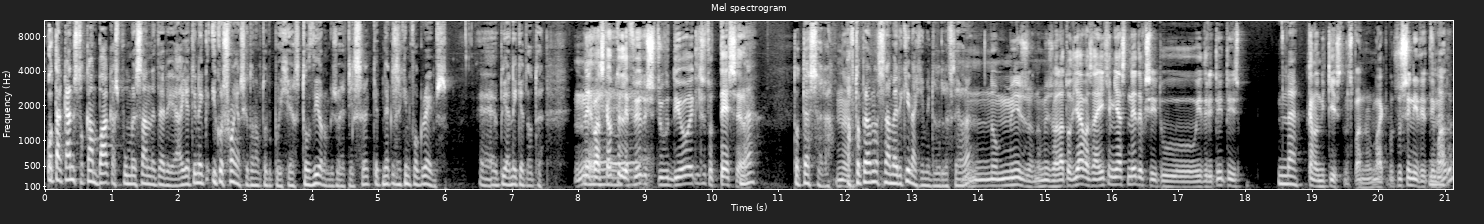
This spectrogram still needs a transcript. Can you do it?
όταν κάνεις το comeback, ας πούμε, σαν εταιρεία, γιατί είναι 20 χρόνια σχεδόν αυτό που είχες, το 2 νομίζω έκλεισε και την έκλεισε και Infogrames ε, που ανήκε τότε. Ναι, ε, βασικά το τελευταίο του στούντιο έκλεισε το 4. Ναι, το 4. Ναι. Αυτό πρέπει να στην Αμερική να έχει μείνει το τελευταίο. Ε; Νομίζω, νομίζω. Αλλά το διάβαζα. Είχε μια συνέντευξη του ιδρυτή της. Ναι. Κανονικής τέλος πάντων, του συνειδητή ναι. μάλλον.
